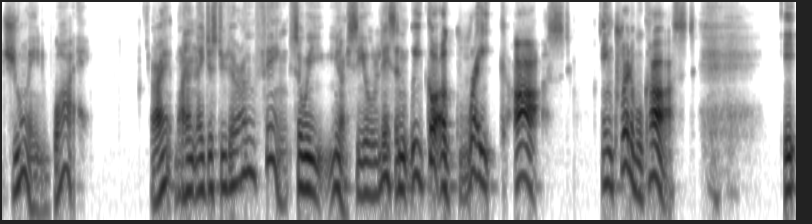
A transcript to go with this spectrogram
join? Why? Right? Why don't they just do their own thing? So we you know see all this and we've got a great cast incredible cast. It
